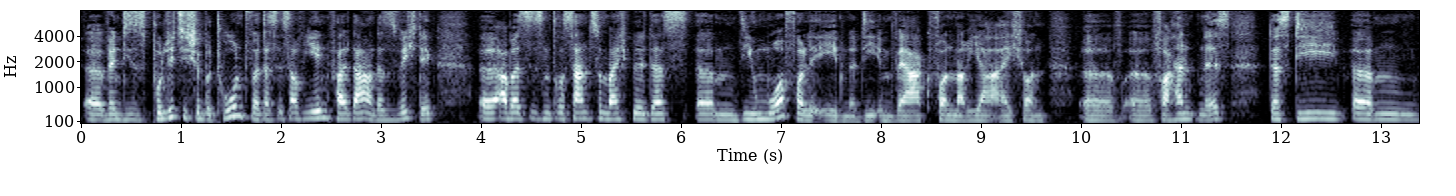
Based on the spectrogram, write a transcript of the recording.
äh, wenn dieses Politische betont wird, das ist auf jeden Fall da und das ist wichtig. Äh, aber es ist interessant zum Beispiel, dass ähm, die humorvolle Ebene, die im Werk von Maria Eichhorn äh, äh, vorhanden ist, dass die ähm,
